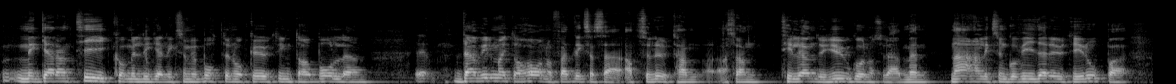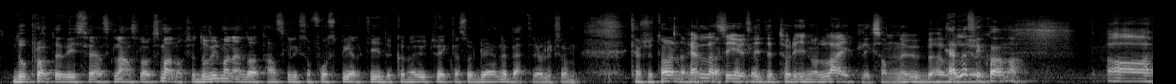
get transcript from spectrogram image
med garanti kommer ligga liksom i botten och åka ut och inte ha bollen. Eh, Där vill man inte ha honom för att liksom så här, absolut, han, alltså han tillhör ändå Djurgården och sådär. Men när han liksom går vidare ut i Europa, då pratar vi svensk landslagsman också. Då vill man ändå att han ska liksom få speltid och kunna utvecklas och bli ännu bättre och liksom kanske ta den där Hellas är ju ett litet Torino light liksom. Nu behöver Hellas är ju... sköna. Ja,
